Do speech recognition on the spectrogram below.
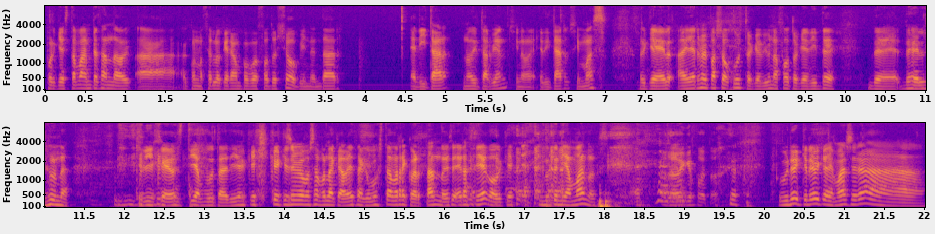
porque estaba empezando a, conocer lo que era un poco de Photoshop, intentar editar, no editar bien, sino editar sin más. Porque ayer me pasó justo que vi una foto que edité de, de Luna. Que dije, hostia puta, tío, ¿qué, qué, qué se me pasa por la cabeza? ¿Cómo estaba recortando? ¿Era ciego? o ¿Qué? No tenía manos. A ver qué foto. Una creo que además era...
